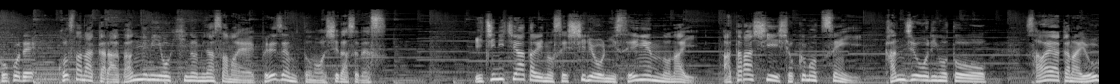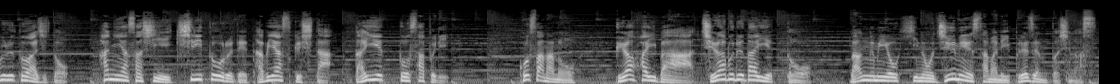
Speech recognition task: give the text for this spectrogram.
ここでコサナから番組お聞きの皆様へプレゼントのお知らせです。1日あたりの摂取量に制限のない新しい食物繊維環状オリゴ糖を爽やかなヨーグルト味と歯に優しいキシリトールで食べやすくしたダイエットサプリ。コサナのピュアファイバーチュアブルダイエットを番組お聞きの10名様にプレゼントします。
